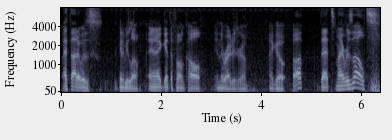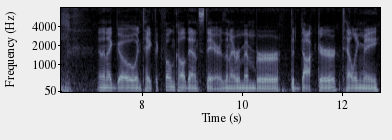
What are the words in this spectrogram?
I thought it was going to be low. And I get the phone call in the writer's room. I go, oh, that's my results. And then I go and take the phone call downstairs. And I remember the doctor telling me,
